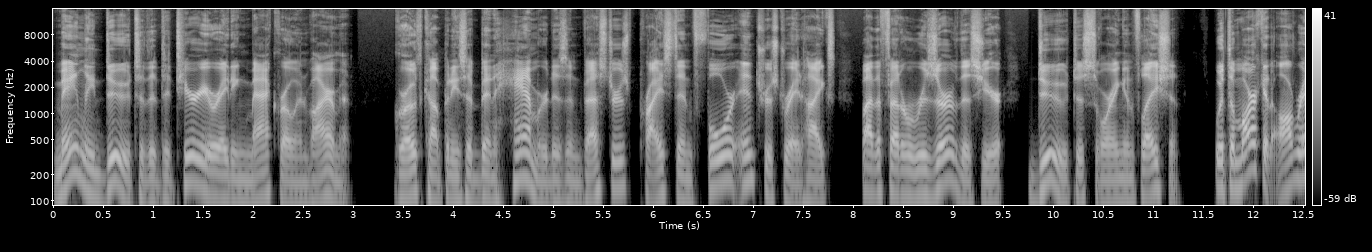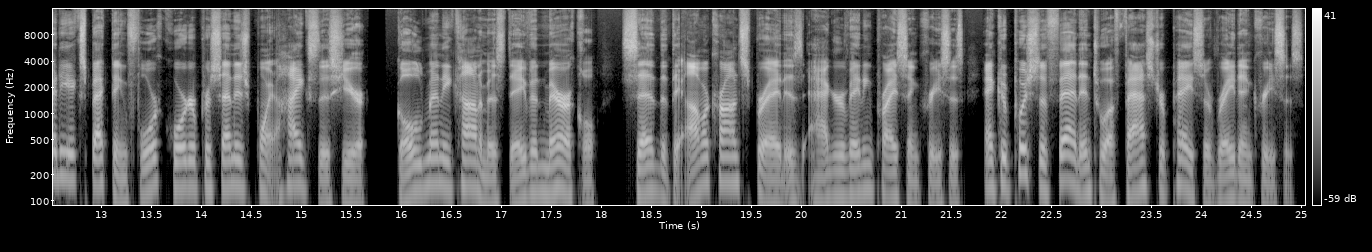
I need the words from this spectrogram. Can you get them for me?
mainly due to the deteriorating macro environment. Growth companies have been hammered as investors priced in four interest rate hikes by the Federal Reserve this year due to soaring inflation. With the market already expecting four quarter percentage point hikes this year, Goldman economist David Mericle said that the Omicron spread is aggravating price increases and could push the Fed into a faster pace of rate increases.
